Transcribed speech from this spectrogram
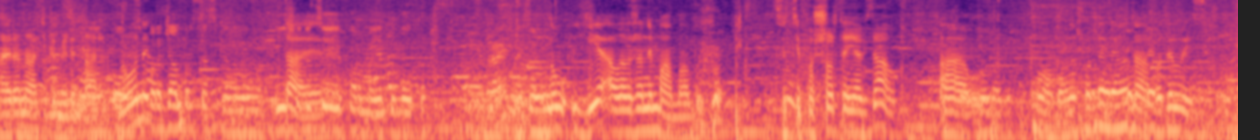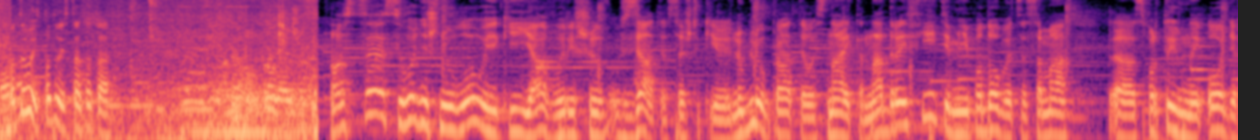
Аеронавтика мілітарна. Ну вони Параджампер це скинув. І ще е. до цієї форми є футболка. ну, є, але вже нема, мабуть. Це типу шорти я взяв. А, О, можна шорти глянути? так, подивись. Подивись, подивись, та-та-та. А ось це сьогоднішні улови, які я вирішив взяти. Все ж таки, люблю брати ось Nike на дрейфіті. Мені подобається сама е, спортивний одяг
